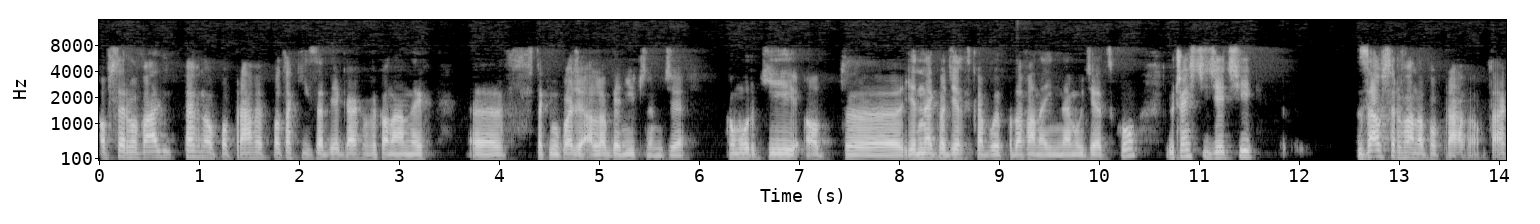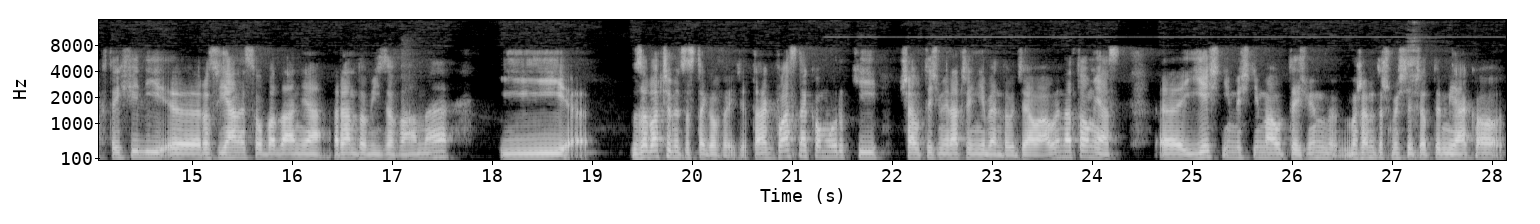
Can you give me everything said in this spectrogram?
obserwowali pewną poprawę po takich zabiegach wykonanych e, w takim układzie allogenicznym, gdzie komórki od jednego dziecka były podawane innemu dziecku i u części dzieci zaobserwowano poprawę. Tak? W tej chwili e, rozwijane są badania randomizowane i zobaczymy, co z tego wyjdzie. Tak? Własne komórki przy autyzmie raczej nie będą działały, natomiast e, jeśli myślimy o autyzmie, możemy też myśleć o tym jako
